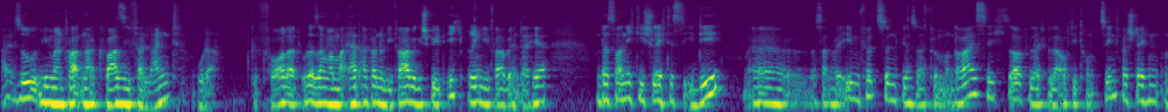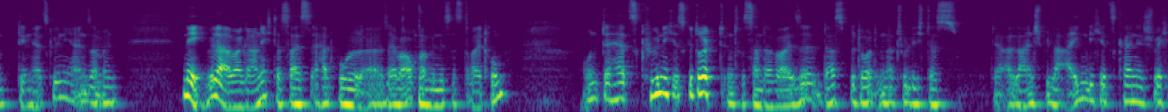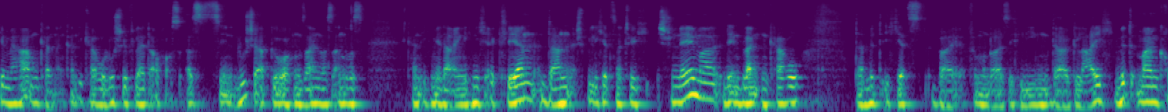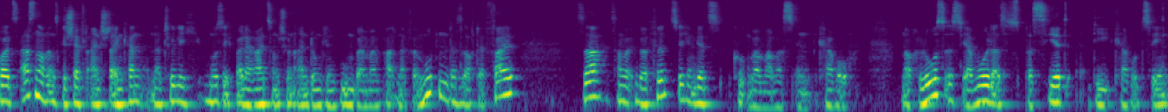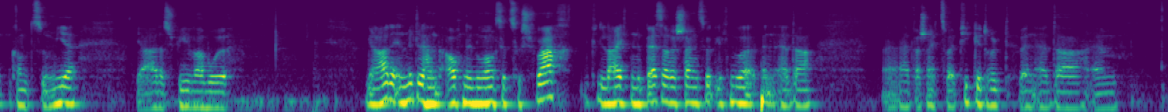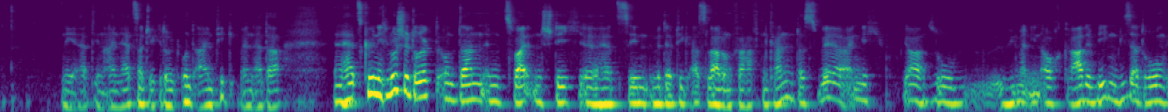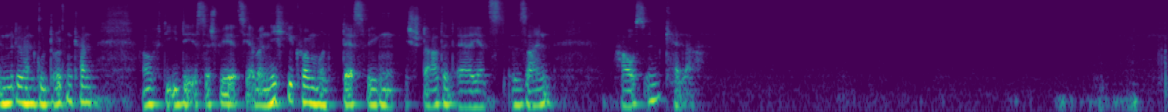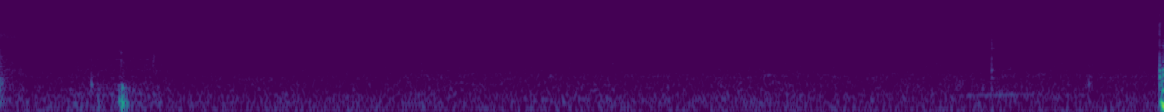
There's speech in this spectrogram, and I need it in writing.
Also, wie mein Partner quasi verlangt oder gefordert, oder sagen wir mal, er hat einfach nur die Farbe gespielt, ich bringe die Farbe hinterher, und das war nicht die schlechteste Idee, äh, was hatten wir eben, 14, 24, 35, so, vielleicht will er auch die Trumpf 10 verstechen und den Herz König einsammeln. Nee, will er aber gar nicht, das heißt, er hat wohl äh, selber auch mal mindestens drei Trumpf. Und der Herz König ist gedrückt, interessanterweise. Das bedeutet natürlich, dass der Alleinspieler eigentlich jetzt keine Schwäche mehr haben kann. Dann kann die Karo Lusche vielleicht auch aus Ass 10 Lusche abgeworfen sein, was anderes kann ich mir da eigentlich nicht erklären. Dann spiele ich jetzt natürlich schnell mal den blanken Karo, damit ich jetzt bei 35 liegen da gleich mit meinem Kreuz Ass noch ins Geschäft einsteigen kann. Natürlich muss ich bei der Reizung schon einen dunklen Buben bei meinem Partner vermuten, das ist auch der Fall. So, jetzt haben wir über 40 und jetzt gucken wir mal, was in Karo noch los ist. Jawohl, das ist passiert, die Karo 10 kommt zu mir. Ja, das Spiel war wohl gerade in Mittelhand auch eine Nuance zu schwach, vielleicht eine bessere Chance wirklich nur, wenn er da, er hat wahrscheinlich zwei Pik gedrückt, wenn er da, ähm, nee, er hat den einen Herz natürlich gedrückt und einen Pik, wenn er da äh, Herz König Lusche drückt und dann im zweiten Stich äh, Herz 10 mit der Pik Ass Ladung verhaften kann. Das wäre eigentlich ja so, wie man ihn auch gerade wegen dieser Drohung in Mittelhand gut drücken kann. Auf die Idee ist das Spiel jetzt hier aber nicht gekommen, und deswegen startet er jetzt sein Haus im Keller.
